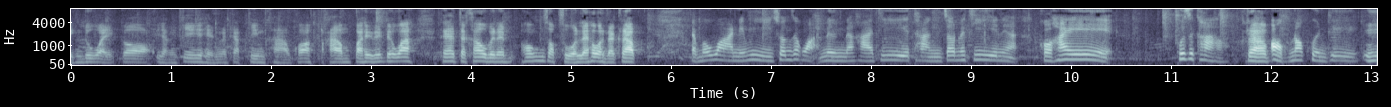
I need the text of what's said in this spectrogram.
งด้วย ก็อย่างที่เห็นนะครับทีมข่าวก็ตามไปเรียกได้ว่าแทบจะเข้าไปในห้องสอบสวนแล้วนะครับ แต่เมื่อวานนี้มีช่วงจังหวะหนึ่งนะคะ ที่ทางเจ้าหน้าที่เนี่ยขอให้ผู้สื่อข่าวครับออกนอกพื้นที่อื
